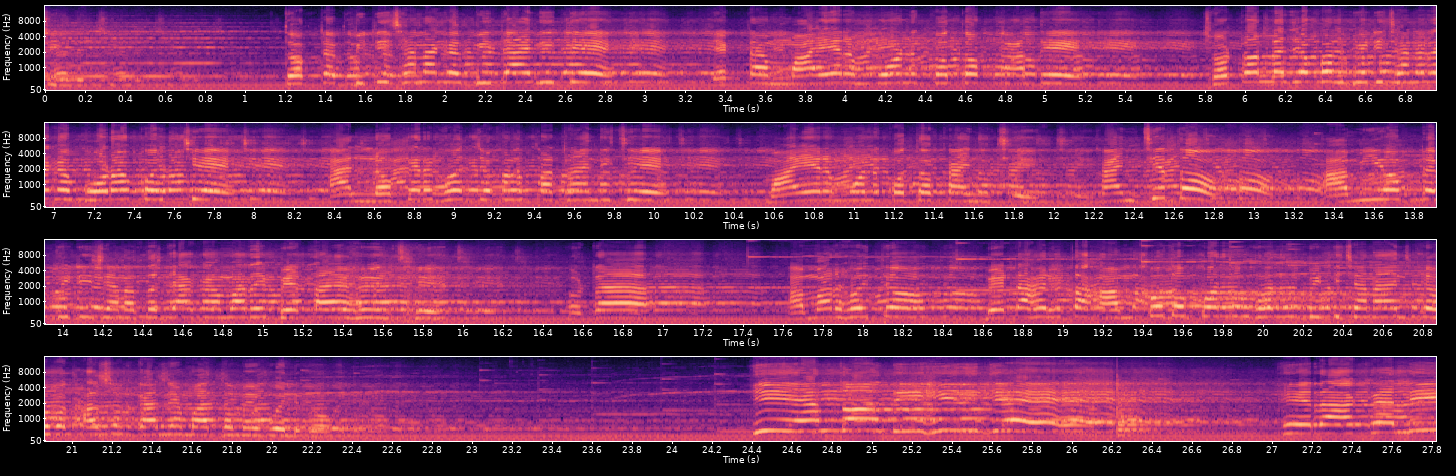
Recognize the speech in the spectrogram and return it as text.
চলেছি তো একটা বিটিছানাকে বিদায় দিতে একটা মায়ের মন কত কাঁদে। ছোটলে যখন বিটিছানাটাকে বড় করছে, আর লোকের ঘর যখন পাঠান দিচ্ছে মায়ের মন কত কাঁদছে। কাঁদছে তো? আমিও একটা বিটিছানা তো যাক, আমার এই বেটায় হয়েছে। ওটা আমার হয়তো বেটা হলে তো আমাকে তো পরের ঘরের বিটিছানা আনতে হবে, আসল গানের মাধ্যমে বলব। এত দিহির যে হে রাখালি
